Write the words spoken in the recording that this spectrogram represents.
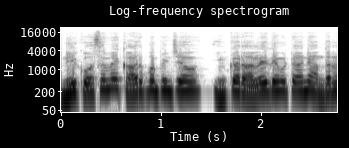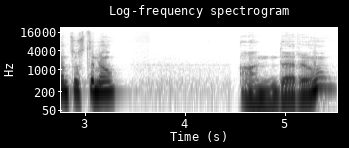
నీకోసమే కారు పంపించాం ఇంకా రాలేదేమిటా అని అందరం చూస్తున్నాం. అందరం?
